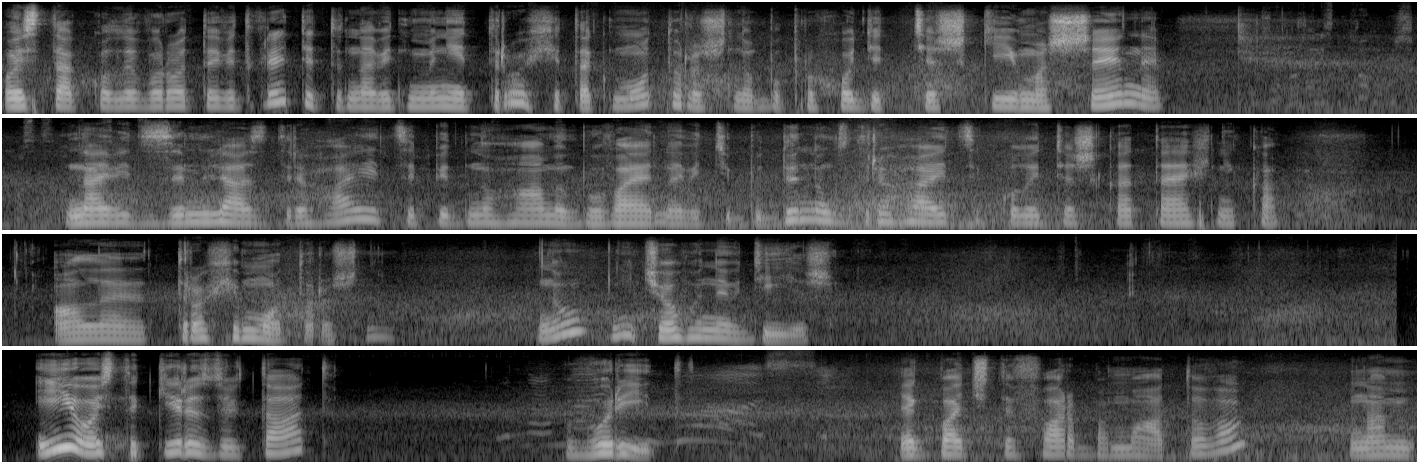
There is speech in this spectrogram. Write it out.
Ось так, коли ворота відкриті, то навіть мені трохи так моторошно, бо проходять тяжкі машини. Навіть земля здригається під ногами, буває навіть і будинок здригається, коли тяжка техніка. Але трохи моторошно. Ну, нічого не вдієш. І ось такий результат. воріт. Як бачите, фарба матова. Вона,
